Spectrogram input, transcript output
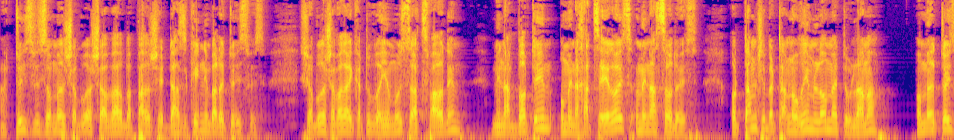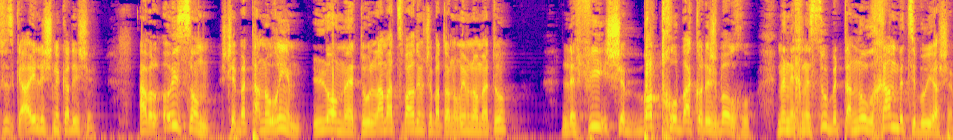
הטויספס אומר שבוע שעבר בפרשת דאז קיינים בעלי טויספס. שבוע שעבר היה כתוב וימוסו הצפרדים מן הבוטים ומן החצרויס ומן הסודויס. אותם שבתנורים לא מתו, למה? אומר טויספס כאי לשני קדישי. אבל אויסום שבתנורים לא מתו, למה הצפרדים שבתנורים לא מתו? לפי שבוטחו בקודש ברוך הוא, ונכנסו בתנור חם בציווי השם.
